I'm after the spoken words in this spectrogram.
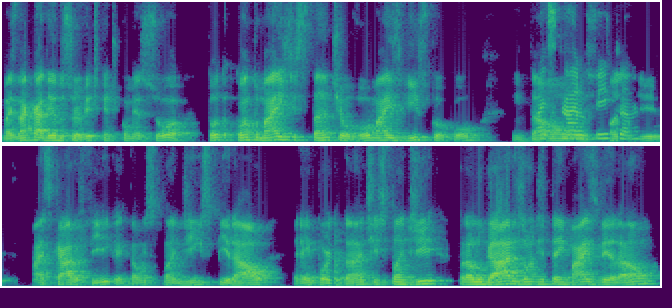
Mas na cadeia do sorvete que a gente começou, todo, quanto mais distante eu vou, mais risco eu corro. Então, mais caro fica, né? mais caro fica. Então, expandir em espiral é importante. Expandir para lugares onde tem mais verão,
